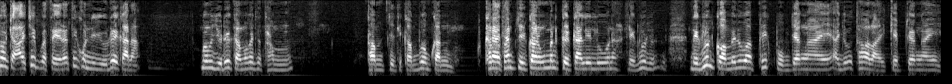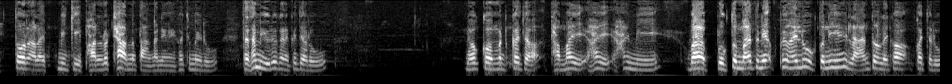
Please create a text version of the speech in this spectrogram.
นอกจากอาชีพเกษตรแล้วที่คนจะอยู่ด้วยกันอะเมื่อมันอยู่ด้วยกันมันก็จะทำทำกิจกรรมร่วมกันขณะทำกิจกรรมมันเกิดการเรียนรู้นะเด็กรุ่นเด็กรุ่นก่อนไม่รู้ว่าพริกปลูกยังไง อายุเท่าไหร่เก็บยังไง ต้นอะไร มีกี่พันรสชาติมันต่างกันยังไงเขาจะไม่รู้ แต่ถ้ามาอยู่ด้วยกันก็จะรู้ แล้วก็มันก็จะทำให้ให้ให้มีว่าปลูกต้นไม้ตัวเนี้ยเพื่อให้ลูกตัวนี้ให้หลานตัวอะไรก็ก็จะรู้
